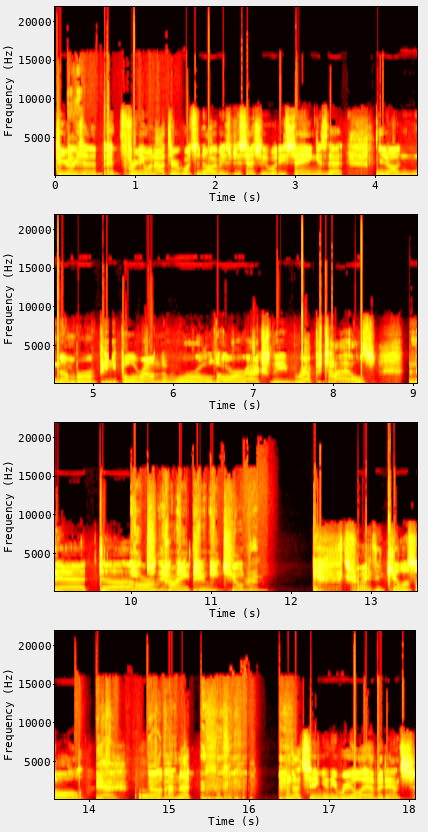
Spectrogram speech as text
theories. Yeah. And for anyone out there who wants to know, I mean, essentially what he's saying is that, you know, a number of people around the world are actually reptiles that uh, are they, trying they, to eat children. trying to kill us all. Yeah. Uh, no, they, I'm not. I'm not seeing any real evidence.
